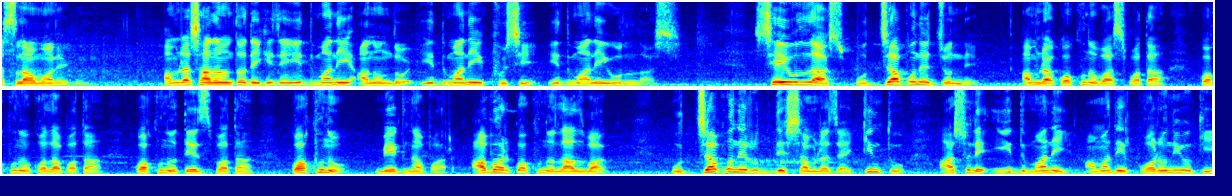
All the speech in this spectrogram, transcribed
আসসালামু আলাইকুম। আমরা সাধারণত দেখি যে ঈদ মানেই আনন্দ, ঈদ মানেই খুশি, ঈদ মানেই উল্লাস। সেই উল্লাস উদযাপনের জন্যে আমরা কখনো বাঁশপাতা, কখনো কলাপাতা, কখনো তেজপাতা, কখনো মেঘনাপার, আবার কখনো লালবাগ উদযাপনের উদ্দেশ্যে আমরা যাই। কিন্তু আসলে ঈদ মানে আমাদের করণীয় কি,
